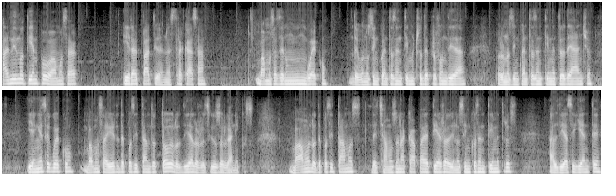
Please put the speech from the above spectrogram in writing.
Al mismo tiempo vamos a ir al patio de nuestra casa. Vamos a hacer un hueco de unos 50 centímetros de profundidad por unos 50 centímetros de ancho y en ese hueco vamos a ir depositando todos los días los residuos orgánicos. Vamos, los depositamos, le echamos una capa de tierra de unos 5 centímetros. Al día siguiente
